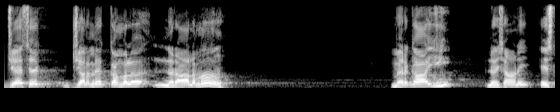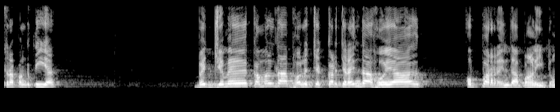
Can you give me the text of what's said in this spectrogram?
ਜੈਸੇ ਜਲ ਮੇ ਕਮਲ ਨਿਰਾਲਮ, ਮਿਰਗਾਈ ਨਿਸ਼ਾਨੇ, ਇਸ ਤਰ੍ਹਾਂ ਪੰਕਤੀ ਆ। ਵੀ ਜਿਵੇਂ ਕਮਲ ਦਾ ਫੁੱਲ ਚੱਕਰ 'ਚ ਰਹਿੰਦਾ ਹੋਇਆ, ਉੱਪਰ ਰਹਿੰਦਾ ਪਾਣੀ ਤੋਂ।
